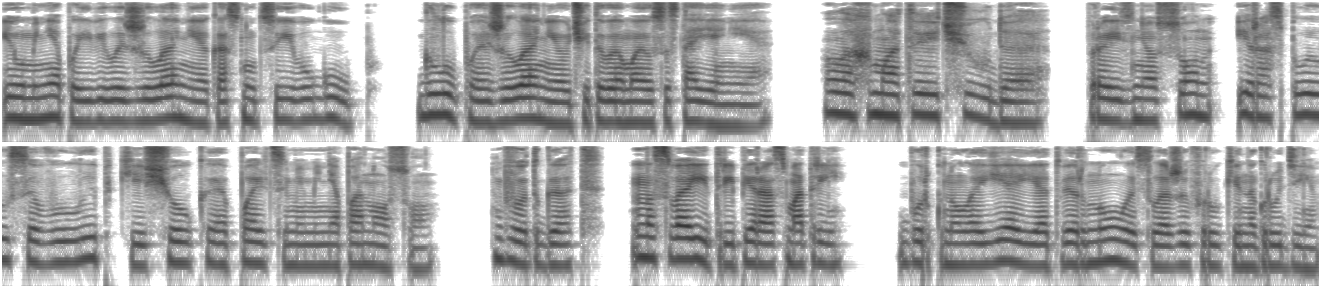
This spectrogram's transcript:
и у меня появилось желание коснуться его губ. Глупое желание, учитывая мое состояние. «Лохматое чудо», — произнес он и расплылся в улыбке, щелкая пальцами меня по носу. «Вот гад, на свои три пера смотри», — буркнула я и отвернулась, сложив руки на груди.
